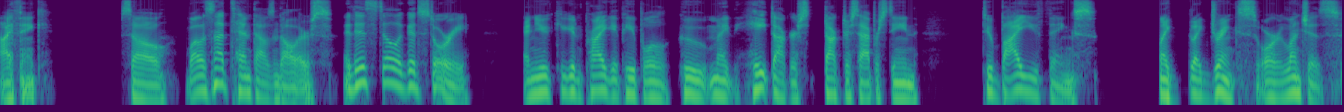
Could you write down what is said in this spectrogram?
I think. So while it's not $10,000, it is still a good story. And you, you can probably get people who might hate Dr. Dr. Saperstein to buy you things like, like drinks or lunches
